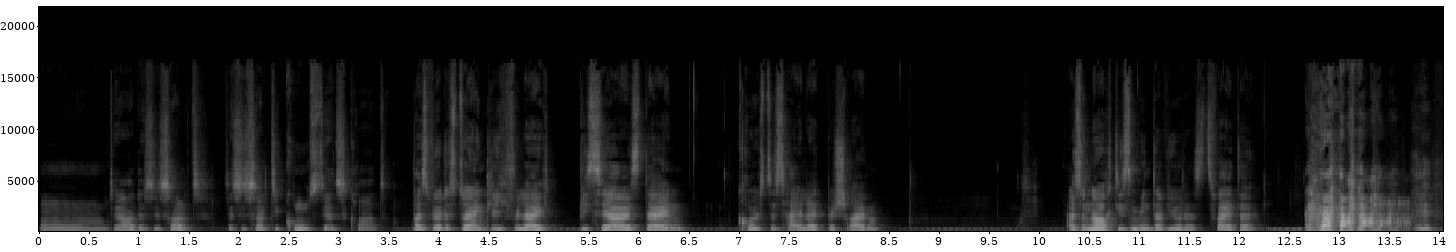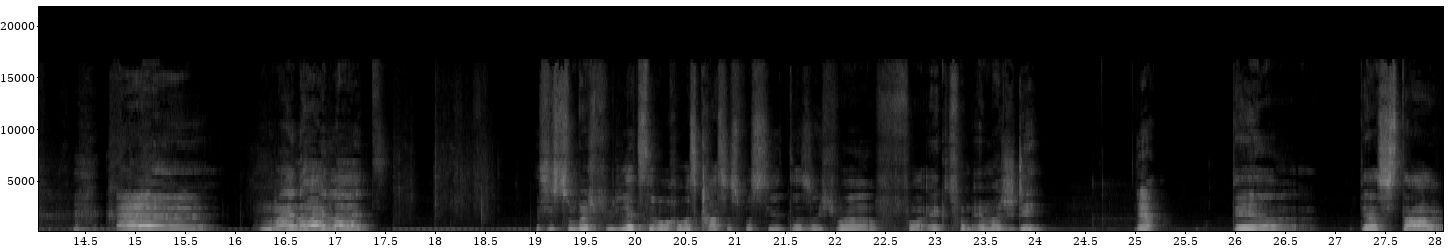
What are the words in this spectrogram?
Und ja, das ist halt, das ist halt die Kunst jetzt gerade. Was würdest du eigentlich vielleicht bisher als dein größtes Highlight beschreiben? Also nach diesem Interview, das zweite. äh, mein Highlight. Es ist zum Beispiel letzte Woche was krasses passiert. Also ich war vor Act von MHD, Ja. der der Star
